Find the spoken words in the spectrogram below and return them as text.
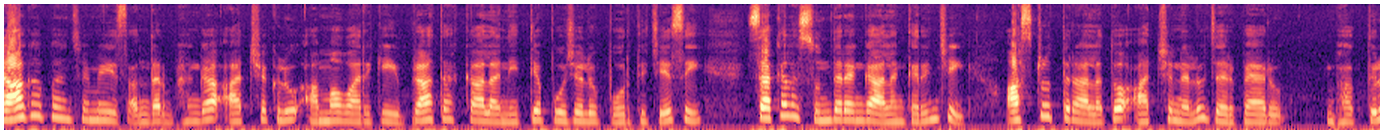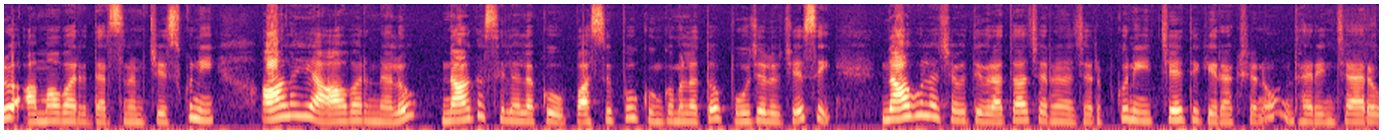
నాగపంచమి సందర్భంగా అర్చకులు అమ్మవారికి ప్రాతకాల నిత్య పూజలు పూర్తి చేసి సకల సుందరంగా అలంకరించి అష్టోత్తరాలతో అర్చనలు జరిపారు. భక్తులు అమ్మవారి దర్శనం చేసుకుని ఆలయ ఆవరణలో నాగశిలలకు పసుపు కుంకుమలతో పూజలు చేసి నాగుల చవితి వ్రతాచరణ జరుపుకుని చేతికి రక్షను ధరించారు.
